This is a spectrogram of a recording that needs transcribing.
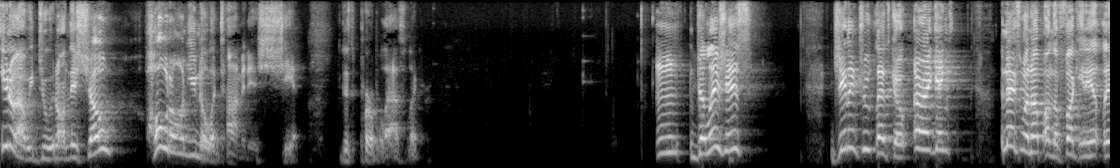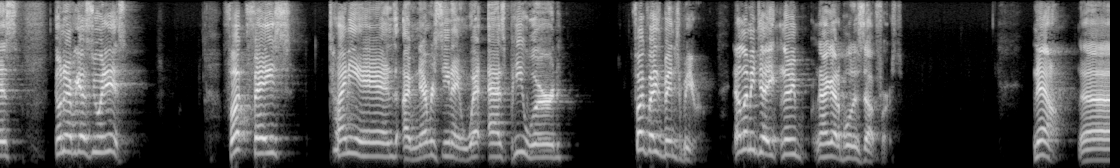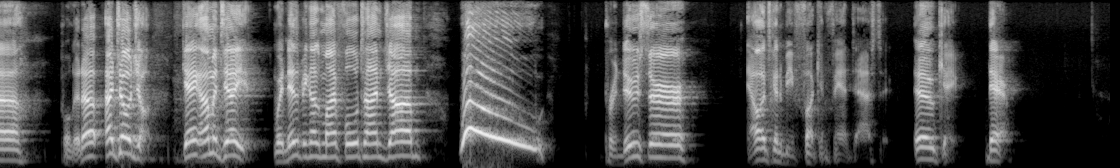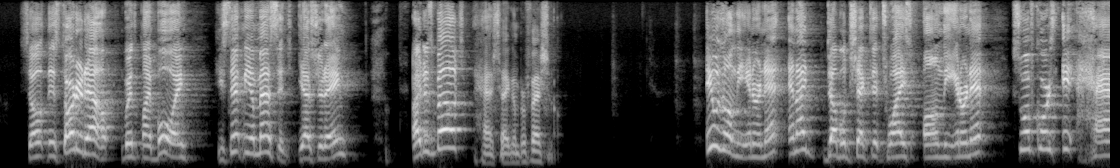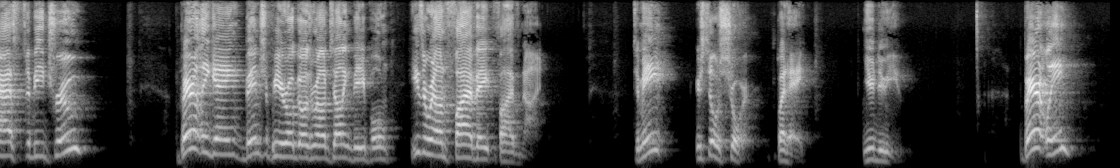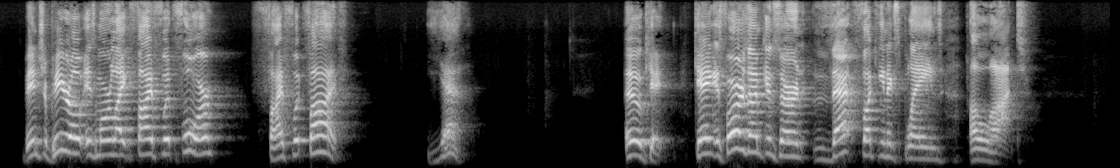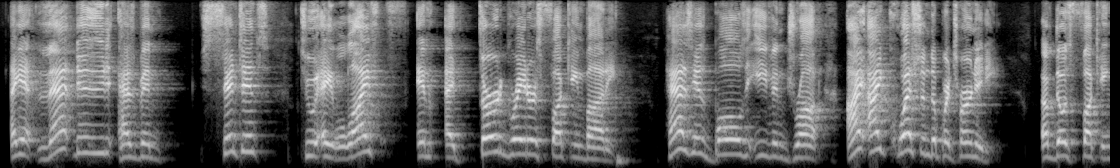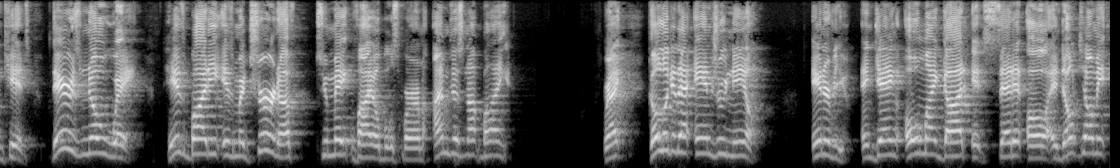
You know how we do it on this show. Hold on, you know what time it is. Shit. This purple ass liquor. Mm, delicious. Gin and truth, let's go. All right, gang. The next one up on the fucking hit list, Don't ever guess who it is. Fuck face, tiny hands. I've never seen a wet ass P word. Fuck face Ben Shapiro. Now let me tell you, let me I gotta pull this up first. Now, uh pull it up. I told y'all, gang, I'm gonna tell you, when this becomes my full-time job, woo! Producer. Oh, it's gonna be fucking fantastic. Okay, there. So this started out with my boy. He sent me a message yesterday. I just belched. Hashtag unprofessional. It was on the internet, and I double checked it twice on the internet. So, of course, it has to be true. Apparently, gang, Ben Shapiro goes around telling people he's around 5'8, 5'9. To me, you're still short, but hey, you do you. Apparently, Ben Shapiro is more like five foot four, five foot five. Yeah. Okay. Gang, as far as I'm concerned, that fucking explains a lot. Again, that dude has been sentenced to a life in a third grader's fucking body. Has his balls even dropped? I, I question the paternity of those fucking kids. There is no way his body is mature enough to make viable sperm. I'm just not buying it. Right? Go look at that Andrew Neil interview. And gang, oh my God, it said it all. And don't tell me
